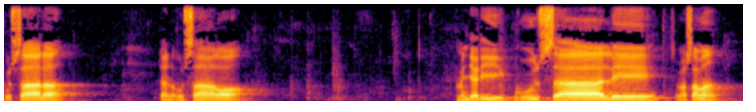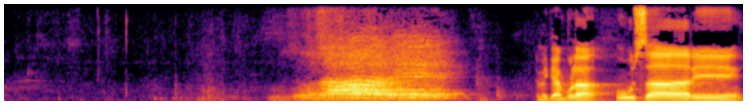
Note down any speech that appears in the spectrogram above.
kusala dan usara. menjadi kusale. Sama-sama. Demikian pula usari.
